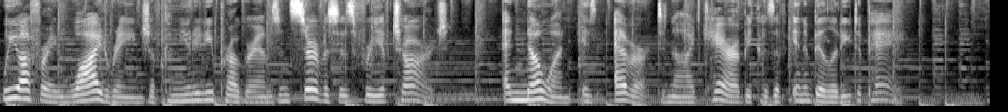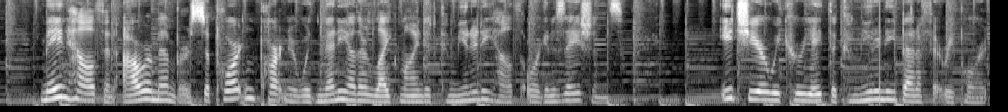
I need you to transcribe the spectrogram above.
we offer a wide range of community programs and services free of charge, and no one is ever denied care because of inability to pay. MaineHealth and our members support and partner with many other like minded community health organizations. Each year, we create the Community Benefit Report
